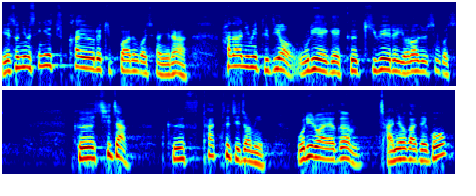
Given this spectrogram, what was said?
예수님 생일 축하해요를 기뻐하는 것이 아니라 하나님이 드디어 우리에게 그 기회를 열어주신 것이 그 시작 그 스타트 지점이 우리로 하여금 자녀가 되고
